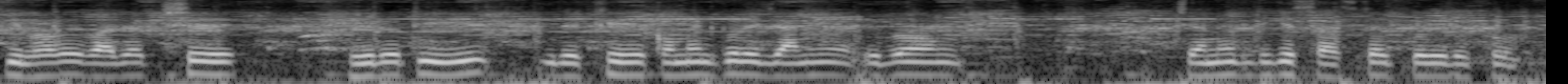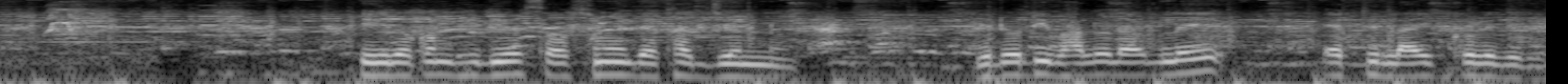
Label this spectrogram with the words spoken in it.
কীভাবে বাজাচ্ছে ভিডিওটি দেখে কমেন্ট করে জানিও এবং চ্যানেলটিকে সাবস্ক্রাইব করে রেখো। এই রকম ভিডিও সবসময় দেখার জন্য। ভিডিওটি ভালো লাগলে একটি লাইক করে দেবে।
